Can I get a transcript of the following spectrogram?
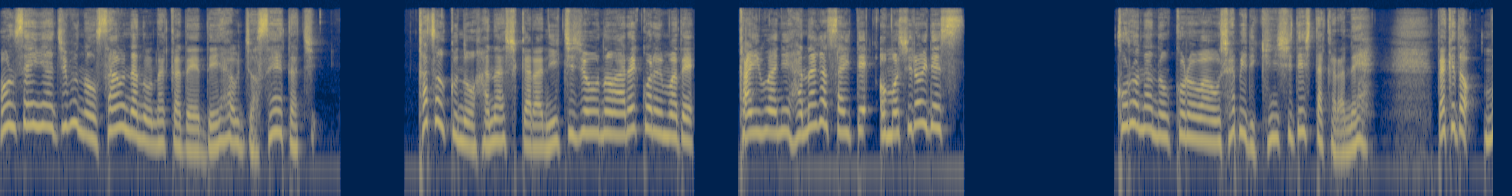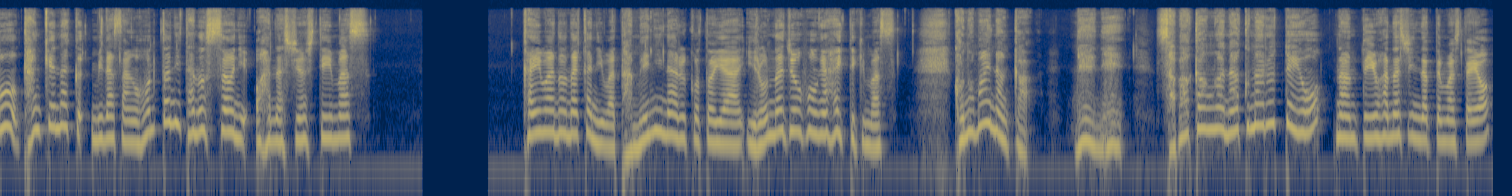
温泉やジムのサウナの中で出会う女性たち。家族の話から日常のあれこれまで会話に花が咲いて面白いです。コロナの頃はおしゃべり禁止でしたからね。だけどもう関係なく皆さん本当に楽しそうにお話をしています。会話の中にはためになることやいろんな情報が入ってきます。この前なんか、ねえねえ、サバ缶がなくなるってよ、なんていう話になってましたよ。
